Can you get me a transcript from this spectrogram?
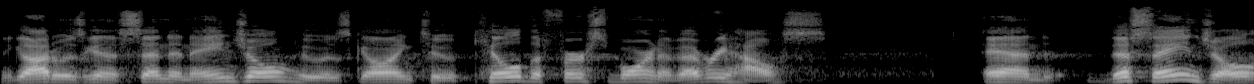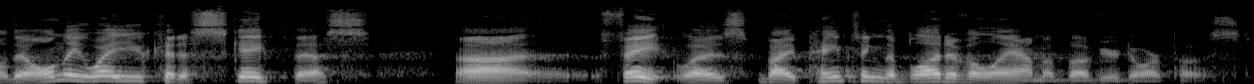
And God was going to send an angel who was going to kill the firstborn of every house. And this angel, the only way you could escape this uh, fate was by painting the blood of a lamb above your doorpost.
